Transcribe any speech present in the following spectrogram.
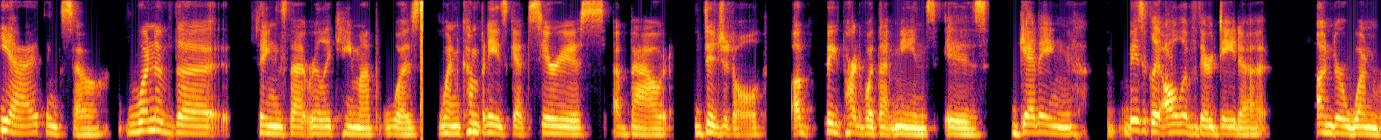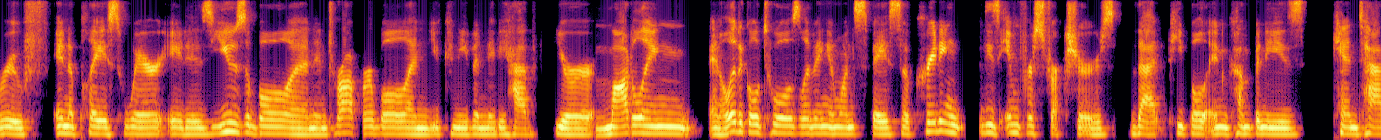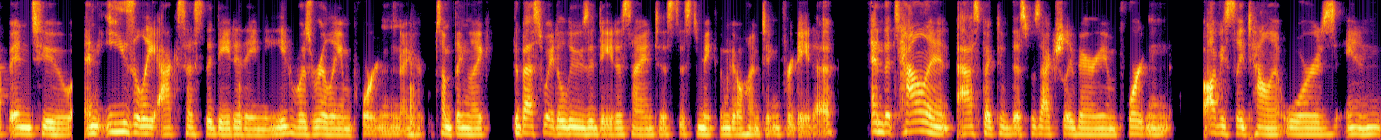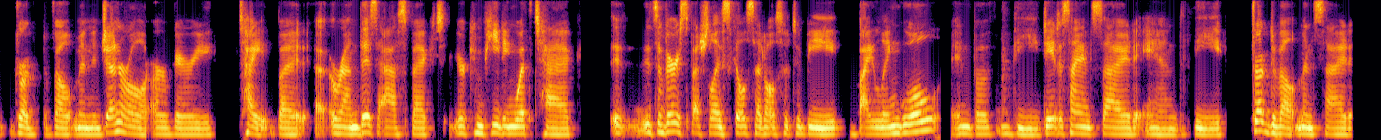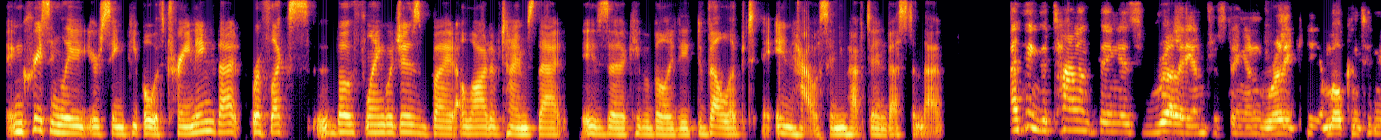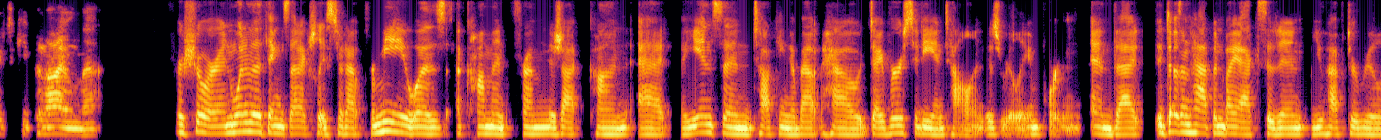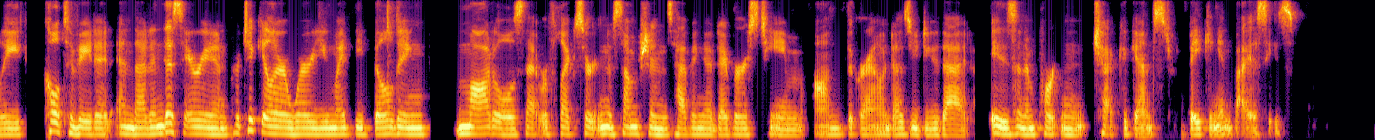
Yeah, I think so. One of the things that really came up was when companies get serious about digital, a big part of what that means is getting basically all of their data under one roof in a place where it is usable and interoperable and you can even maybe have your modeling analytical tools living in one space so creating these infrastructures that people in companies can tap into and easily access the data they need was really important. I heard something like the best way to lose a data scientist is to make them go hunting for data. And the talent aspect of this was actually very important. Obviously, talent wars in drug development in general are very tight, but uh, around this aspect, you're competing with tech. It's a very specialized skill set also to be bilingual in both the data science side and the drug development side increasingly you're seeing people with training that reflects both languages but a lot of times that is a capability developed in-house and you have to invest in that i think the talent thing is really interesting and really key and we'll continue to keep an eye on that for sure. And one of the things that actually stood out for me was a comment from Najat Khan at Janssen talking about how diversity and talent is really important and that it doesn't happen by accident. You have to really cultivate it. And that in this area in particular, where you might be building models that reflect certain assumptions, having a diverse team on the ground as you do that is an important check against baking in biases.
